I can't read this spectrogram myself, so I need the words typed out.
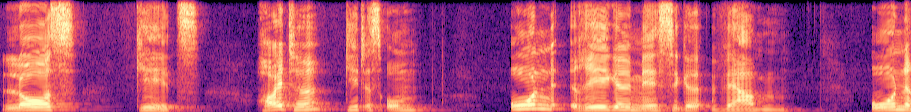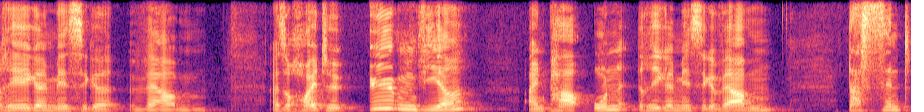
los geht's. Heute geht es um unregelmäßige Verben. Unregelmäßige Verben. Also heute üben wir ein paar unregelmäßige Verben. Das sind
